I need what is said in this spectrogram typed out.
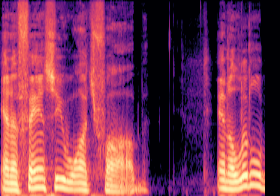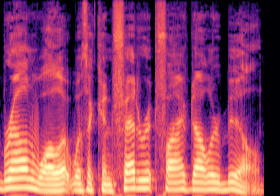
and a fancy watch fob, and a little brown wallet with a Confederate $5 bill.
